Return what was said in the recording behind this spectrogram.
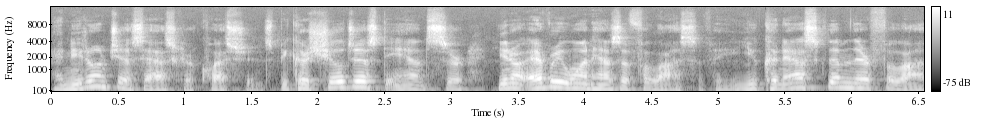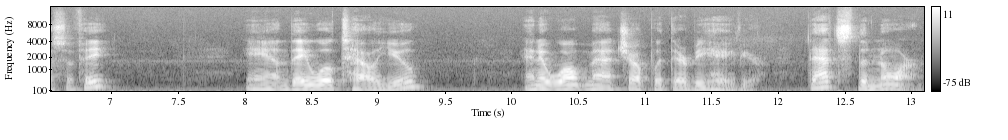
And you don't just ask her questions because she'll just answer. You know, everyone has a philosophy. You can ask them their philosophy, and they will tell you, and it won't match up with their behavior. That's the norm.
